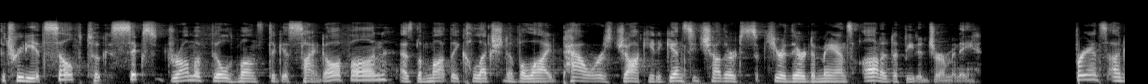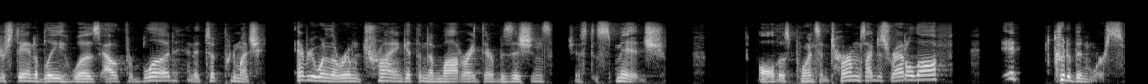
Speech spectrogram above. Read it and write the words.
The treaty itself took six drama filled months to get signed off on, as the motley collection of Allied powers jockeyed against each other to secure their demands on a defeated Germany. France, understandably, was out for blood, and it took pretty much everyone in the room to try and get them to moderate their positions just a smidge. All those points and terms I just rattled off, it could have been worse.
